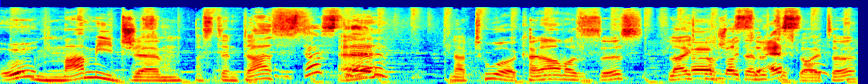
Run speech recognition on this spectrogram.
Mummy Jam. Was ist denn das? Was ist das denn? Natur, keine Ahnung, was es ist. Vielleicht Ähm, noch später nützlich? Leute.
